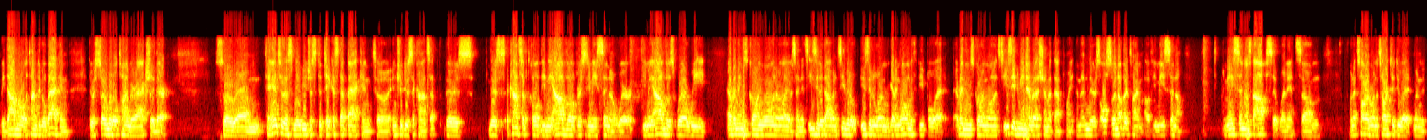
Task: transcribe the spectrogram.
We daven all the time to go back, and there was so little time we were actually there. So um, to answer this, maybe just to take a step back and to introduce a concept. There's there's a concept called Yimei Ava versus Yimei Sina, where Yimei Ava is where we everything's going well in our lives and it's easy to daven, it's easy to, easy to learn, we're getting along with people, everything's going well, it's easy to be in Hashem at that point. And then there's also another time of Yimei Sina. Yimei Sina is the opposite when it's um, when it's hard, when it's hard to do it, when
